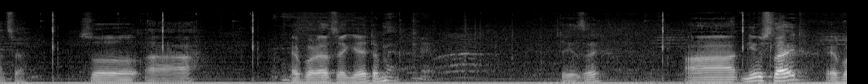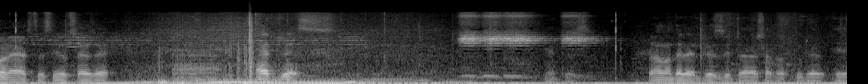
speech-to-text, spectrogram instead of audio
আচ্ছা সো এরপরে আছে গিয়ে ঠিক আছে? নিউ স্লাইড এরপরে আসতেছে হচ্ছে যে অ্যাড্রেস অ্যাড্রেস আমাদের অ্যাড্রেস যেটা সাতাত্তরের এ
